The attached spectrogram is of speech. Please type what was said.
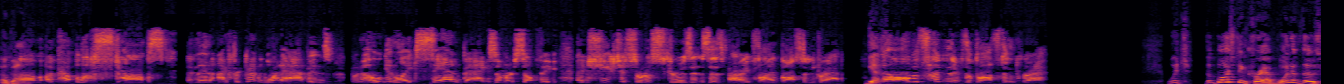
Oh, God. Um, a couple of stomps, and then I forget what happens, but Hogan like sandbags him or something, and Sheik just sort of screws it and says, "All right, fine, Boston crab." yes, And now all of a sudden there's a Boston crab. which the Boston Crab, one of those.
